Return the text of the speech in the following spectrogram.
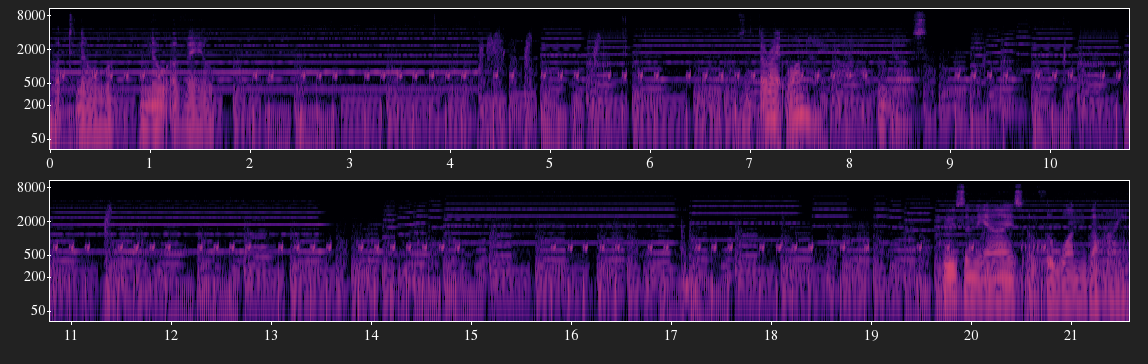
but to no, no avail. Is it the right one? Who's in the eyes of the one behind?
